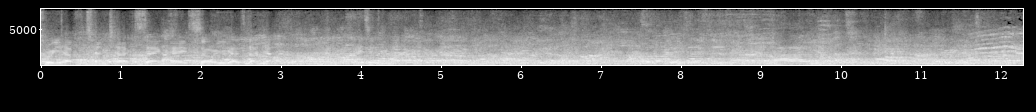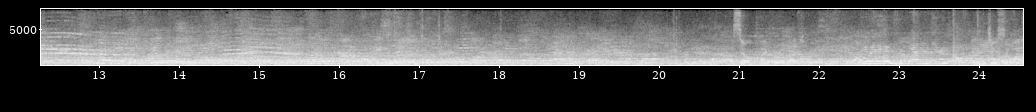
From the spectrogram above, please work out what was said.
is where you have 10 texts saying, hey, so are you guys done yet? I still want to play Brutal Legends. You want to go sit down in there? I didn't do so well.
